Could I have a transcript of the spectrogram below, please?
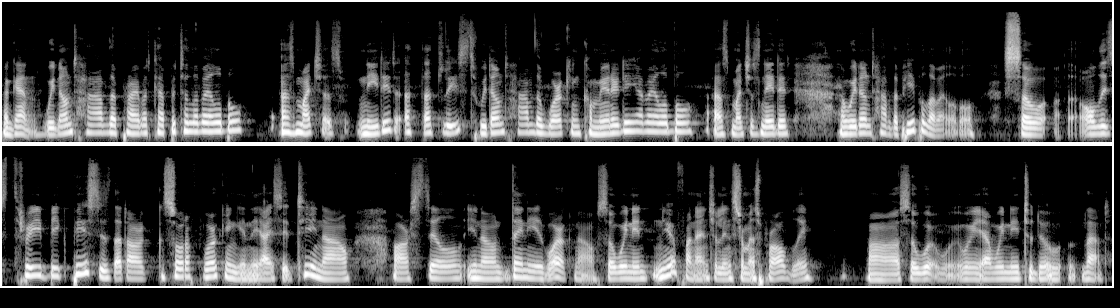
again, we don't have the private capital available as much as needed at, at least. We don't have the working community available as much as needed, and we don't have the people available. So uh, all these three big pieces that are sort of working in the ICT now are still, you know, they need work now. So we need new financial instruments probably. Uh, so we, we, yeah, we need to do that.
